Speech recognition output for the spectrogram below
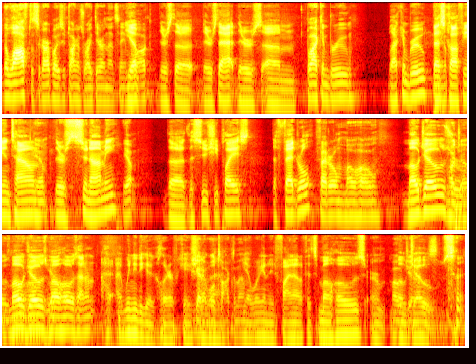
The Loft, the cigar place you're talking is right there in that same yep. block. There's the there's that. There's um, Black and Brew. Black and Brew, best coffee in town. Yep. There's Tsunami, Yep. the the sushi place, the Federal, Federal, Moho. Mojos, or Mojos, Mojos, Moho, Mohos. I don't. I, I, we need to get a clarification. Get it, we'll that. talk to them. Yeah, we're gonna need to find out if it's Mohos or Mojos. Mojos.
